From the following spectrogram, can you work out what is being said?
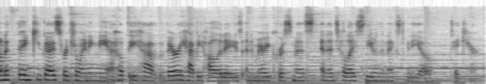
Want to thank you guys for joining me. I hope that you have very happy holidays and a Merry Christmas. And until I see you in the next video, take care.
